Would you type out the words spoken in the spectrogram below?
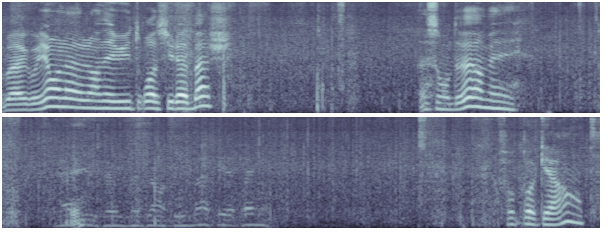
Oh bah voyons là, j'en ai vu trois sur la bâche. Elles sont dehors mais... Faut pas 40.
